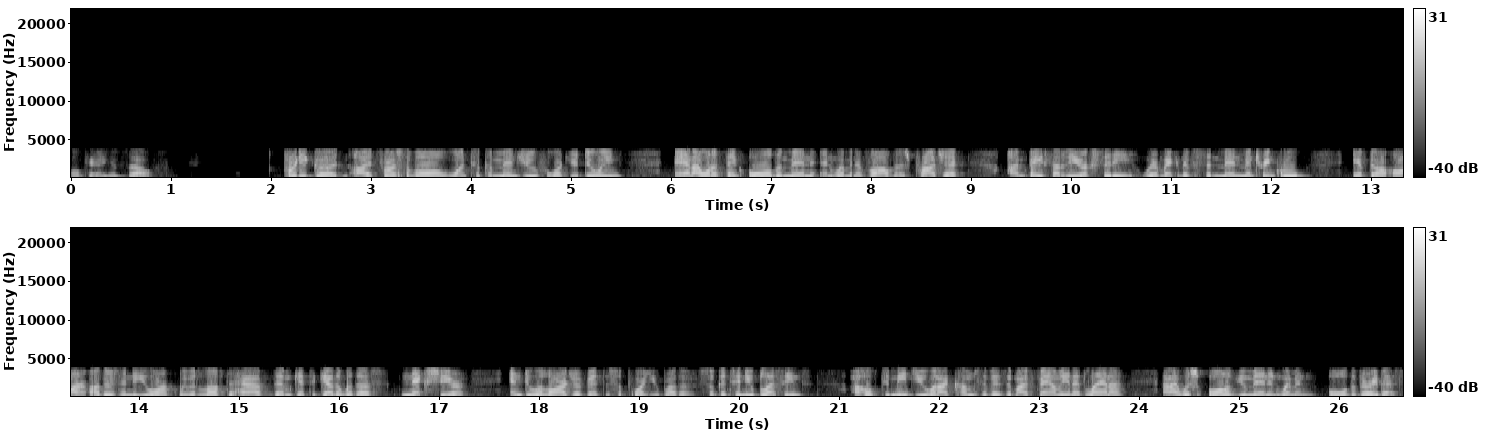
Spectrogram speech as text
Okay, yourself? Pretty good. I first of all want to commend you for what you're doing, and I want to thank all the men and women involved in this project. I'm based out of New York City. We're a Magnificent Men Mentoring Group. If there are others in New York, we would love to have them get together with us next year and do a large event to support you, brother. So continue blessings. I hope to meet mm. you when I come to visit my family in Atlanta, and I wish all of you men and women all the very best.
